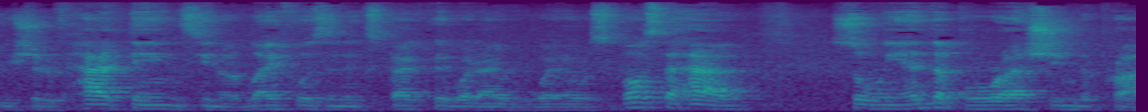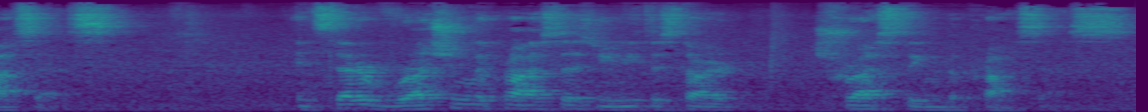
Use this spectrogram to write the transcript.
we should have had things, you know, life wasn't expected what I, what I was supposed to have. So we end up rushing the process. Instead of rushing the process, you need to start trusting the process.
